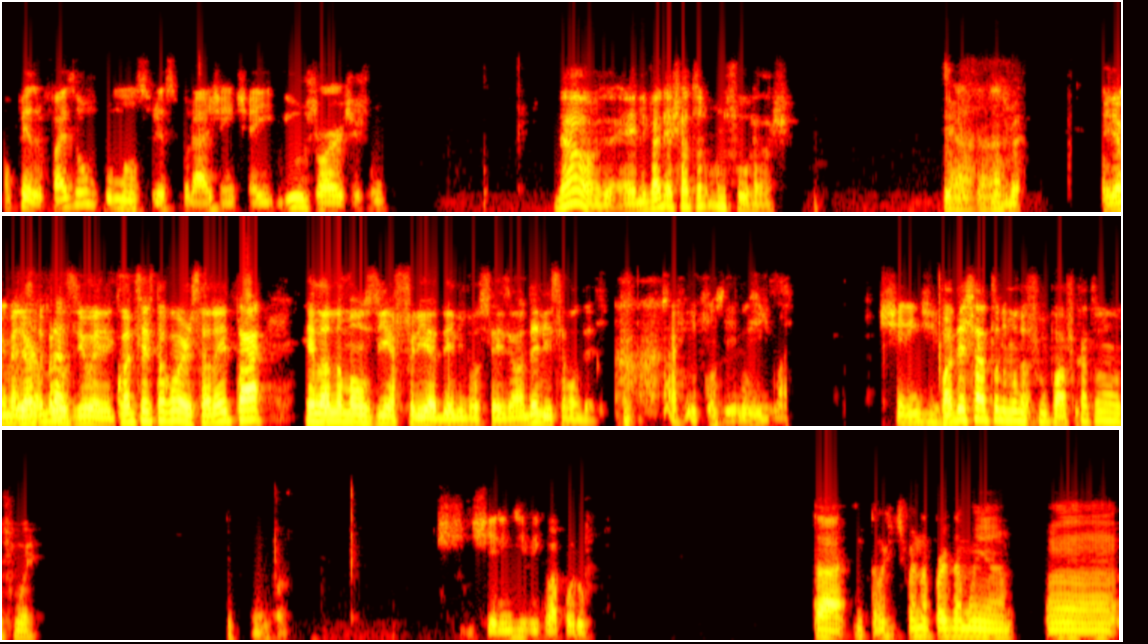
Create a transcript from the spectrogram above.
Ô Pedro, faz o, o Mansfrias curar a gente aí e o Jorge junto. Não, ele vai deixar todo mundo full, relaxa. Ah, Ele é o melhor do Brasil. Ele, quando vocês estão conversando, ele tá relando a mãozinha fria dele em vocês. É uma delícia a mão dele. ai, que Gostoso delícia. demais. Cheirinho de Pode deixar todo mundo full, pode ficar todo mundo full aí. cheirinho de Vic Vaporub. Tá, então a gente vai na parte da manhã. Ah,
